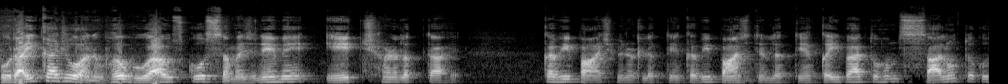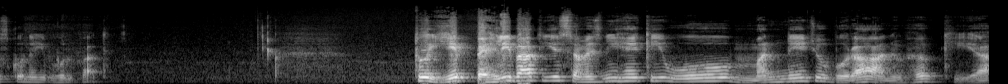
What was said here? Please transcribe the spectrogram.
बुराई का जो अनुभव हुआ, उसको समझने में एक क्षण लगता है। कभी पाँच मिनट लगते हैं, कभी पाँच दिन लगते हैं। कई बार तो हम सालों तक उसको नहीं भूल पाते। तो ये पहली बात ये समझनी है कि वो मन ने जो बुरा अनुभव किया,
